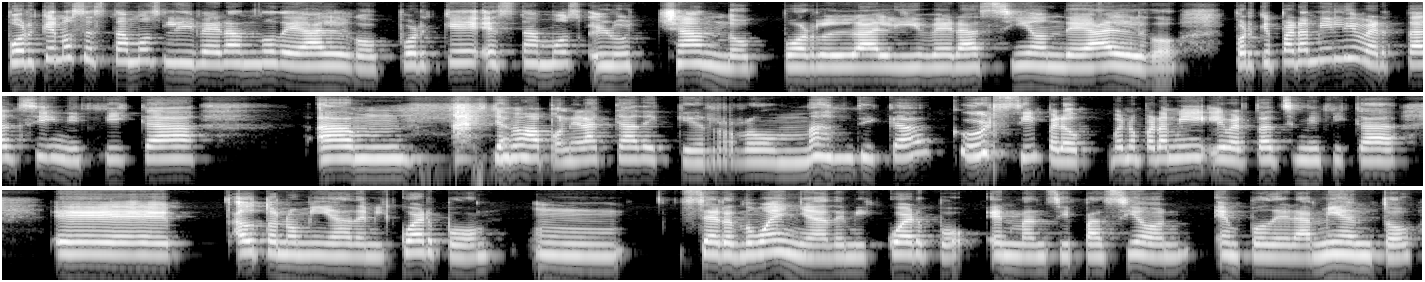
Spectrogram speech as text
¿Por qué nos estamos liberando de algo? ¿Por qué estamos luchando por la liberación de algo? Porque para mí libertad significa... ya me voy a poner acá de que romántica, cursi, pero bueno, para mí libertad significa eh, autonomía de mi cuerpo, mm, ser dueña de mi cuerpo, emancipación, empoderamiento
